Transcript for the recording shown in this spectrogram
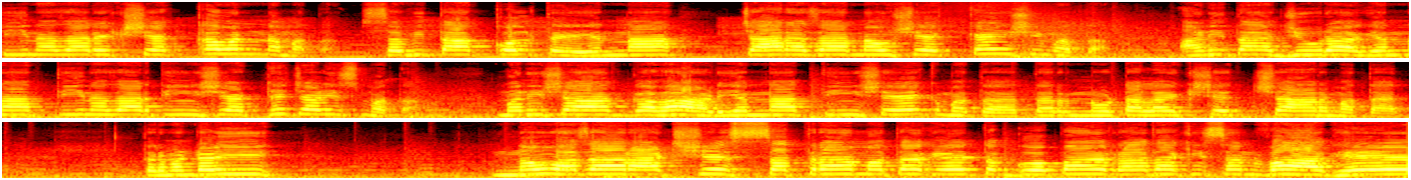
तीन हजार एकशे एक्कावन्न मतं. सविता कोलते यांना चार हजार नऊशे एक्क्याऐंशी मतं. अनिता जिवराग यांना तीन हजार तीनशे अठ्ठेचाळीस मतं. मनीषा गव्हाड यांना तीनशे एक मतं. तर नोटाला एकशे चार मतं आहेत. तर मंडळी नऊ हजार आठशे सतरा मतं घेत गोपाळ राधाकिसन वाघ हे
